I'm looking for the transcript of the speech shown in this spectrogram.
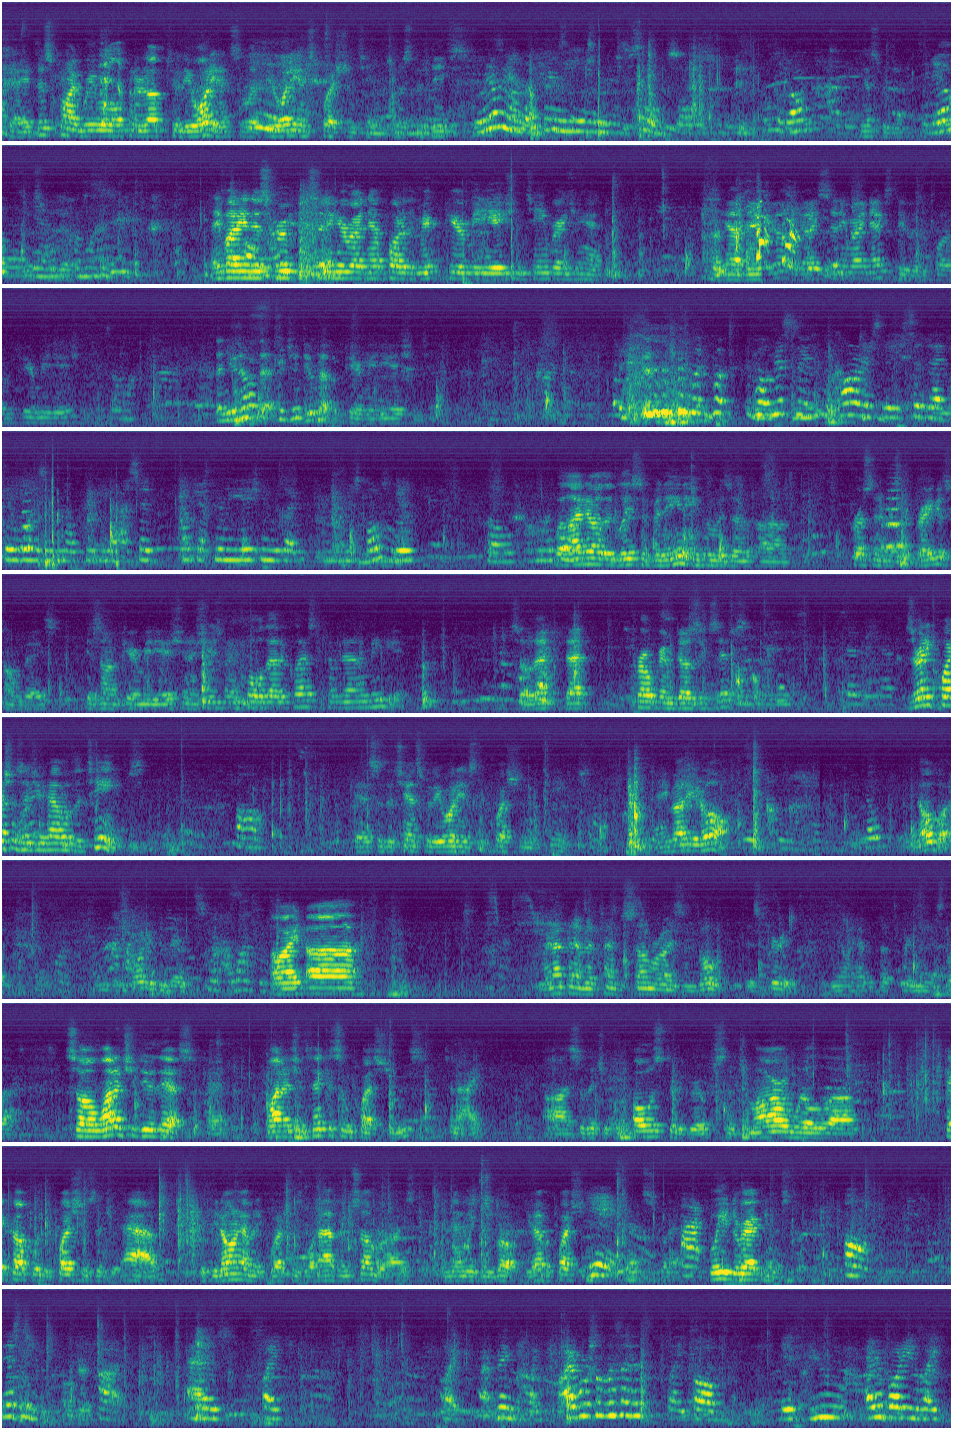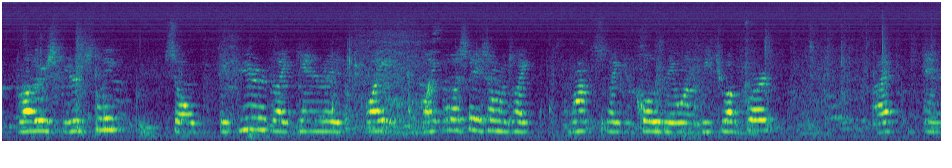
Okay, at this point, we will open it up to the audience, and let the audience question teams. Mr. Dees? We don't have a affiliation with the school, so. We don't? Yes, we do. We do? Yes, we do. Anybody in this group that's sitting here right now, part of the peer mediation team, raise your hand. Yeah, there you go, the guy sitting right next to you is a part of the peer mediation team. Then you know that, that you do have a peer mediation team. But, but, well, Mr. Connors, they said that there wasn't no video. I said, you affiliation? He was like, mm, you're supposed to. So. Well, I know that Lisa Benini, who is a, uh person at Mr. Prager's home base, is on peer mediation, and she's been called out of class to come down and mediate. So that, that program does exist. Is there any questions that you have of the teams? Oh, Okay, this is the chance for the audience to question the teams. Anybody at all? Nope. Nobody? I want to. All right, uh, we're not gonna have enough time to summarize and vote this period. We only have about three minutes left. So why don't you do this, okay? Why don't you think of some questions tonight, uh, so that you can pose to the groups, and tomorrow we'll, uh, pick up with the questions that you have. If you don't have any questions, we'll have them summarized, and then we can vote. Do You have a question? Yeah. Yes, go ahead. I- Who are you directing this to? Um, Disney, Okay. uh, as, like, like, I think, like, five or something says, like, um, if you, everybody's like brothers spiritually, so if you're like getting ready to fight, like, let's say someone's like, wants like your clothes and they wanna beat you up for it, right? And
